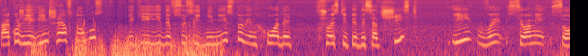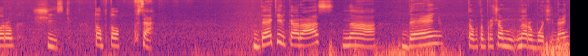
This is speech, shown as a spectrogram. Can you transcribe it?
Також є інший автобус, який їде в сусіднє місто. Він ходить в 6.56 і в 7.46. Тобто все. Декілька разів на день, тобто причому на робочий день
